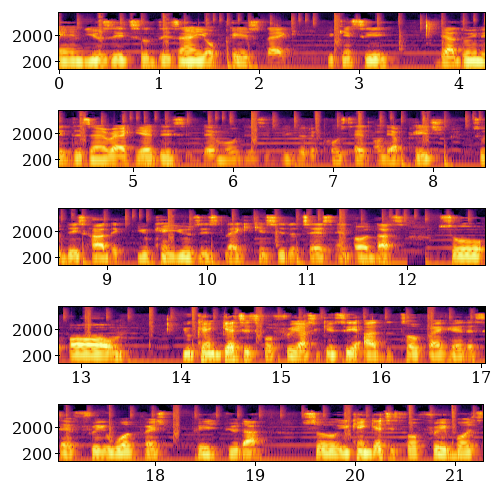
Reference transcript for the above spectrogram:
and use it to design your page like you can see they are doing a design right here. This demo this video they posted on their page. So this how they, you can use this like you can see the test and all that. So um you can get it for free. As you can see at the top right here they say free wordpress page builder. So you can get it for free but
